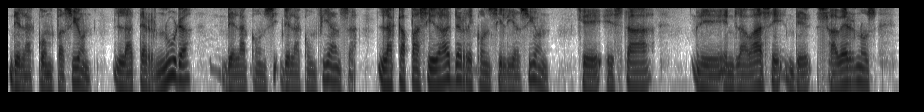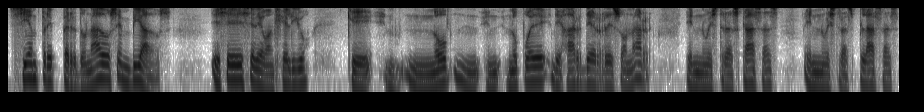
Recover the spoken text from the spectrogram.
de la compasión, la ternura de la, de la confianza, la capacidad de reconciliación que está eh, en la base de sabernos siempre perdonados, enviados. Ese es el Evangelio que no, no puede dejar de resonar en nuestras casas, en nuestras plazas,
